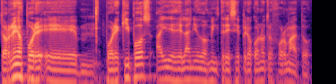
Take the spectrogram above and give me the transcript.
torneos por, eh, por equipos hay desde el año 2013, pero con otro formato.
